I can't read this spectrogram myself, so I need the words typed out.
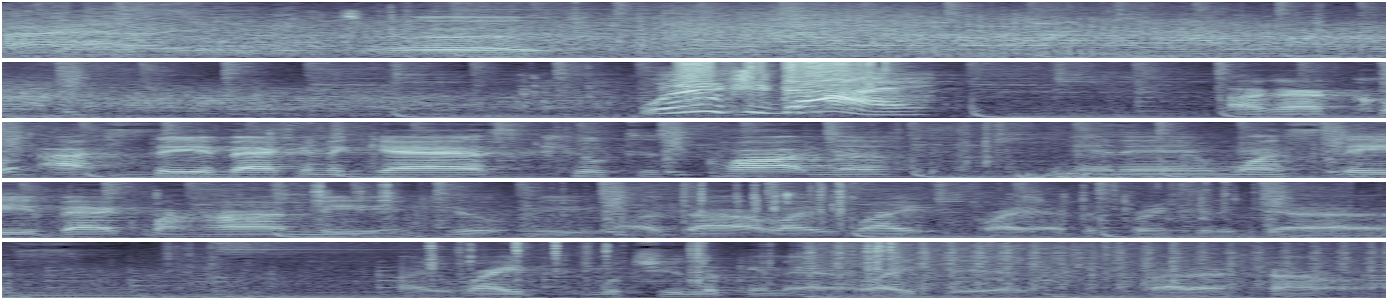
Alright, Good. where did you die? I got. I stayed back in the gas, killed his partner, and then one stayed back behind me and killed me. I died like right, right at the brink of the gas. Like right, what you looking at right there by that fountain.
